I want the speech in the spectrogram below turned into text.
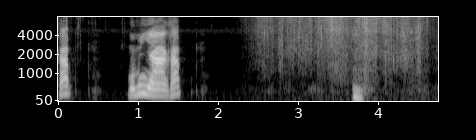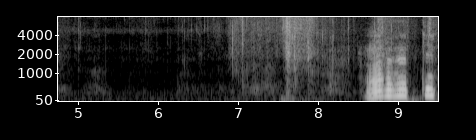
ครับโมมิยาครับ อาจิต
